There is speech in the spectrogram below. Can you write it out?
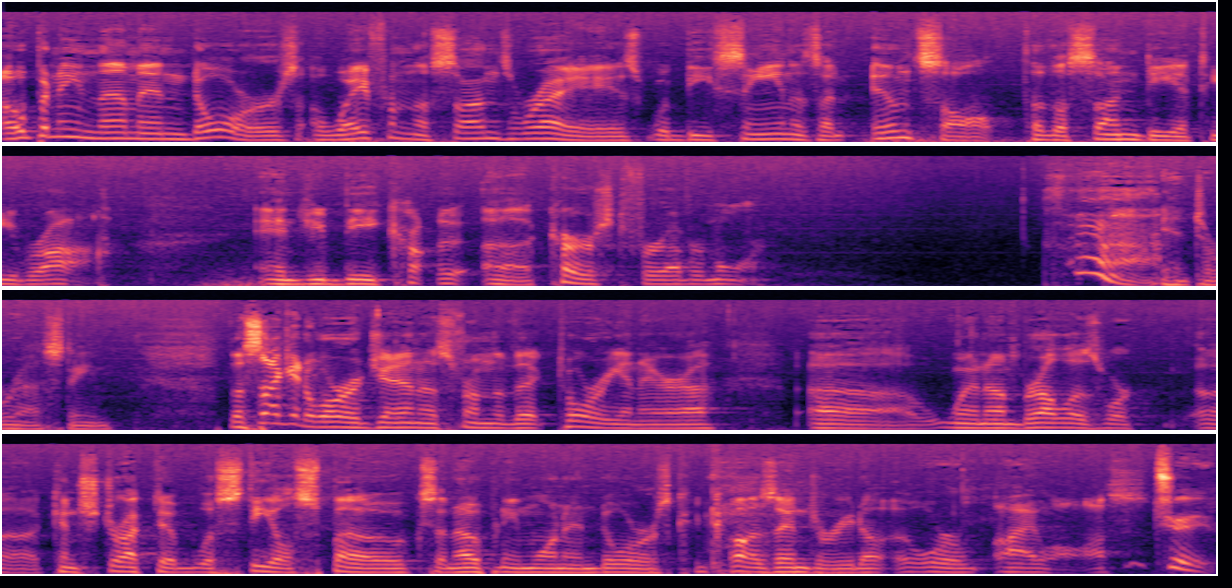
Opening them indoors away from the sun's rays would be seen as an insult to the sun deity Ra, and you'd be uh, cursed forevermore. Interesting. The second origin is from the Victorian era, uh, when umbrellas were uh, constructed with steel spokes, and opening one indoors could cause injury to, or eye loss. True.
